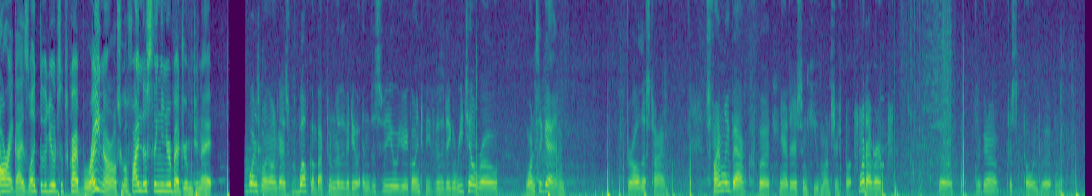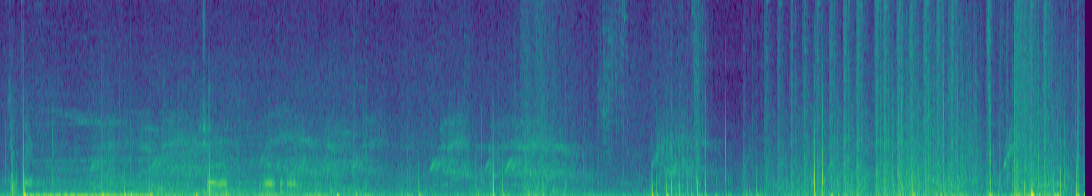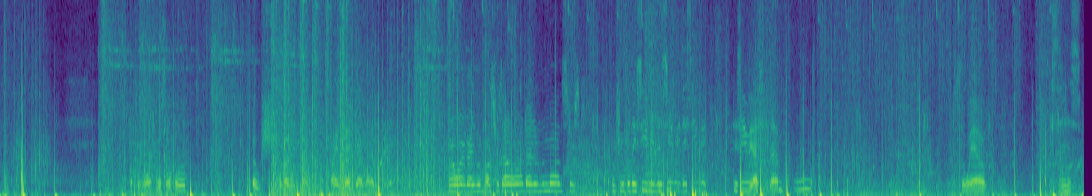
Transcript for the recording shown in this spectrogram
Alright guys, like the video and subscribe right now or else you'll find this thing in your bedroom tonight. What is going on guys? Welcome back to another video. In this video you're going to be visiting Retail Row once again after all this time. It's finally back, but yeah, there's some cube monsters, but whatever. So, we're gonna just go into it and see what's there. Retail Row. Row the whole. Myself up. Oh shit, I'm, I'm dead, dead, dead. I don't want to die to the monsters, I don't want to die to the monsters. Oh shoot, but they see me, they see me, they see me. They see me, I see them. It's the way out. Yes it is.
